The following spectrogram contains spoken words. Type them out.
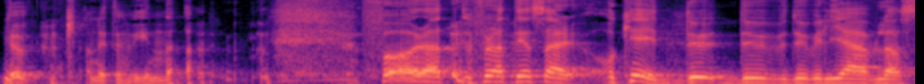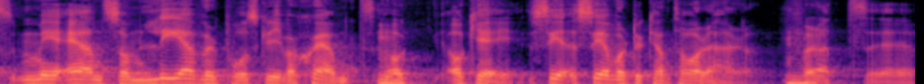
Jag kan inte vinna. För att, för att det är så här, okej, du, du, du vill jävlas med en som lever på att skriva skämt. Och, Okej, se, se vart du kan ta det här då. För att eh,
